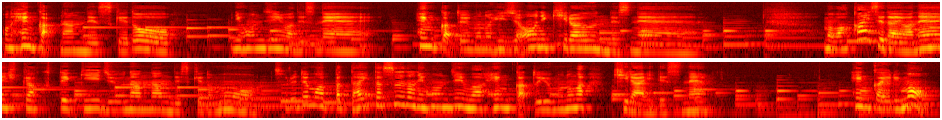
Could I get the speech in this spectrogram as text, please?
この変化なんですけど日本人はですね変化というものを非常に嫌うんですねまあ、若い世代はね比較的柔軟なんですけどもそれでもやっぱ大多数の日本人は変化というものが嫌いですね。変化よりも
